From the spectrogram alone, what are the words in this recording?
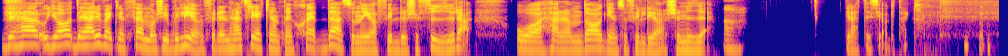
Det här, och jag, det här är verkligen femårsjubileum för den här trekanten skedde alltså när jag fyllde 24 och häromdagen så fyllde jag 29. Ja. Grattis jag, tack.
